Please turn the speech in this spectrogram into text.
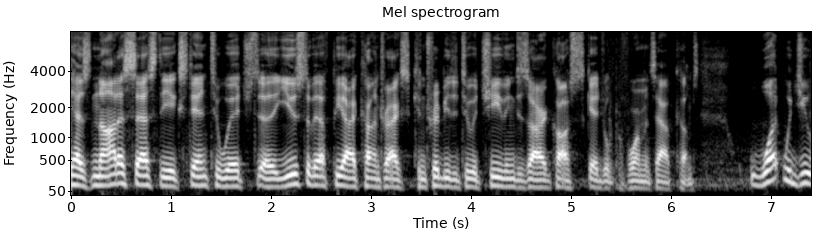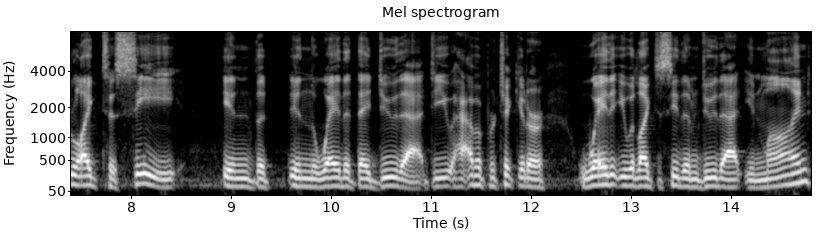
has not assessed the extent to which the use of FPI contracts contributed to achieving desired cost schedule performance outcomes. What would you like to see in the in the way that they do that? Do you have a particular way that you would like to see them do that in mind,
